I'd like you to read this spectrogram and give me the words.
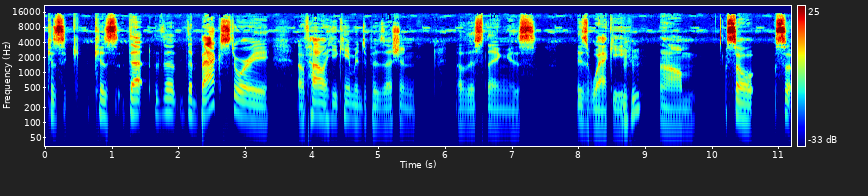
because because that the the backstory of how he came into possession of this thing is is wacky. Um, so so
